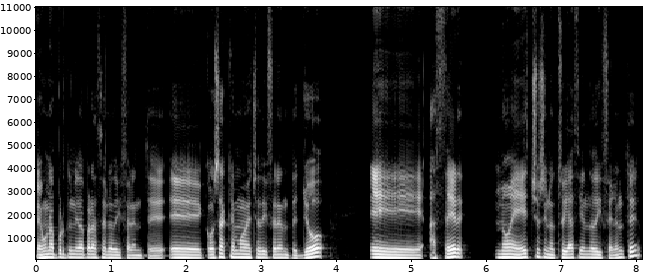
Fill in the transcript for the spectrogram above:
es una oportunidad para hacerlo diferente. Eh, cosas que hemos hecho diferentes. Yo eh, hacer no he hecho, sino estoy haciendo diferente.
